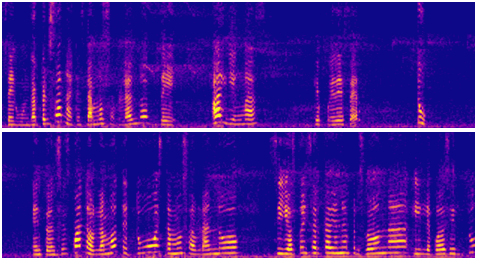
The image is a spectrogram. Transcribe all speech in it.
segunda persona, que estamos hablando de alguien más que puede ser tú. Entonces, cuando hablamos de tú, estamos hablando, si yo estoy cerca de una persona y le puedo decir tú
